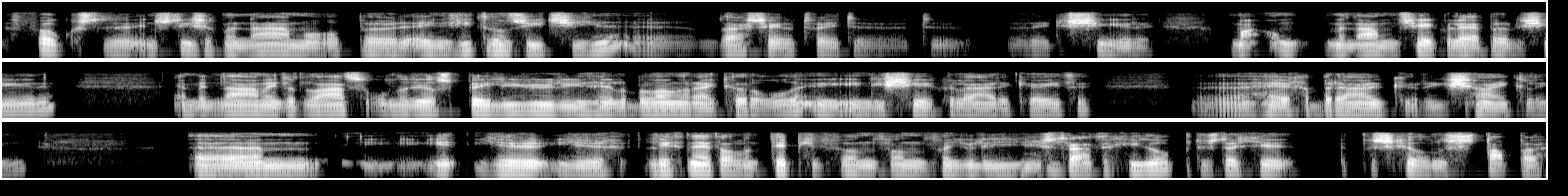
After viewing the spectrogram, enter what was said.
focust de industrie zich met name op de energietransitie. Hè, om daar CO2 te, te, reduceren. Maar om, met name om circulair produceren. En met name in dat laatste onderdeel spelen jullie een hele belangrijke rol in, in die circulaire keten. hergebruik, recycling. Um, je, je, je ligt net al een tipje van, van, van jullie strategie op. Dus dat je verschillende stappen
